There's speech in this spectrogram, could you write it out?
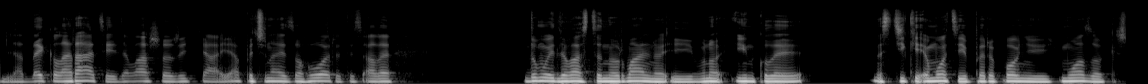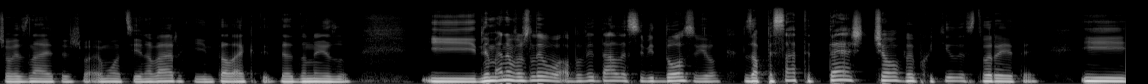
для декларації для вашого життя. Я починаю заговоритись, але думаю, для вас це нормально, і воно інколи настільки емоції переповнюють мозок, що ви знаєте, що емоції наверх і інтелект йде донизу. І для мене важливо, аби ви дали собі дозвіл записати те, що ви б хотіли створити. І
